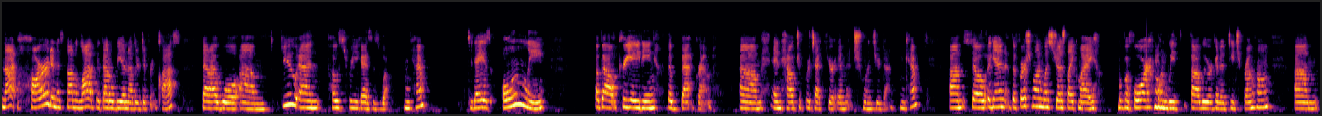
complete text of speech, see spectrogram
not hard and it's not a lot, but that'll be another different class that I will um, do and post for you guys as well. Okay. Today is only about creating the background um, and how to protect your image once you're done. Okay. Um, so again, the first one was just like my before when we thought we were going to teach from home. Um,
